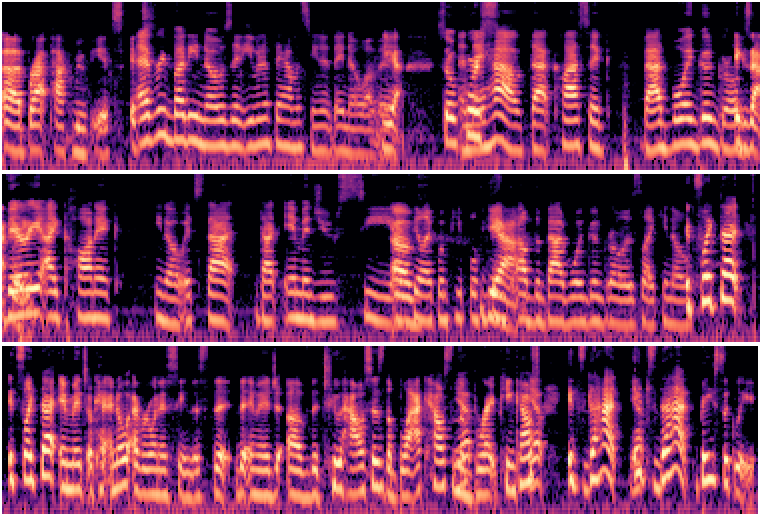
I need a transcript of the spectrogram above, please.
uh, Brat Pack movie. It's, it's Everybody knows it, even if they haven't seen it. They know of it. yeah. So of and course they have that classic bad boy good girl Exactly. very iconic you know it's that that image you see i feel like when people think yeah. of the bad boy good girl is like you know It's like that. It's like that image. Okay, I know everyone has seen this. The the image of the two houses, the black house and Yep. the bright pink house. Yep. It's that. Yep. It's that basically,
